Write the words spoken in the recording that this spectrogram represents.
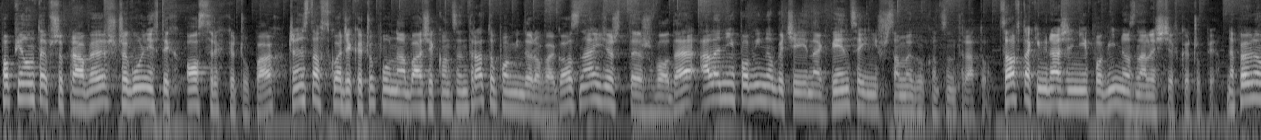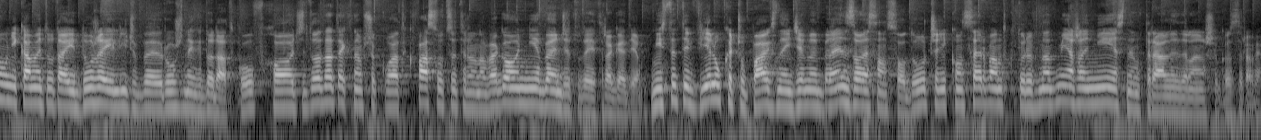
Po piąte, przyprawy, szczególnie w tych ostrych ketchupach. Często w składzie ketchupu na bazie koncentratu pomidorowego znajdziesz też wodę, ale nie powinno być jej jednak więcej niż samego koncentratu. Co w takim razie nie powinno znaleźć się w ketchupie? Na pewno unikamy tutaj dużej liczby różnych dodatków, choć dodatek na przykład kwasu cytronowego nie będzie tutaj tragedią. Niestety w wielu ketchupach znajdziemy benzoesan sodu, czyli konserwant, który w nadmiarze nie jest neutralny dla naszego zdrowia.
